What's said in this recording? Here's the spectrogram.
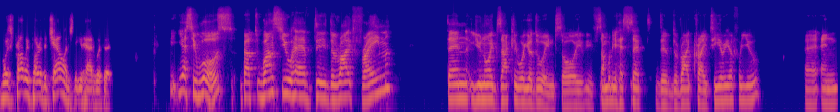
was probably part of the challenge that you had with it. Yes, it was. But once you have the, the right frame, then you know exactly what you're doing. So if, if somebody has set the, the right criteria for you, uh, and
